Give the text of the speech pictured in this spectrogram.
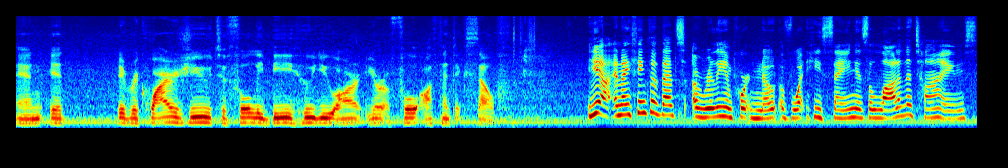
and it it requires you to fully be who you are your full authentic self. Yeah, and I think that that's a really important note of what he's saying is a lot of the times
